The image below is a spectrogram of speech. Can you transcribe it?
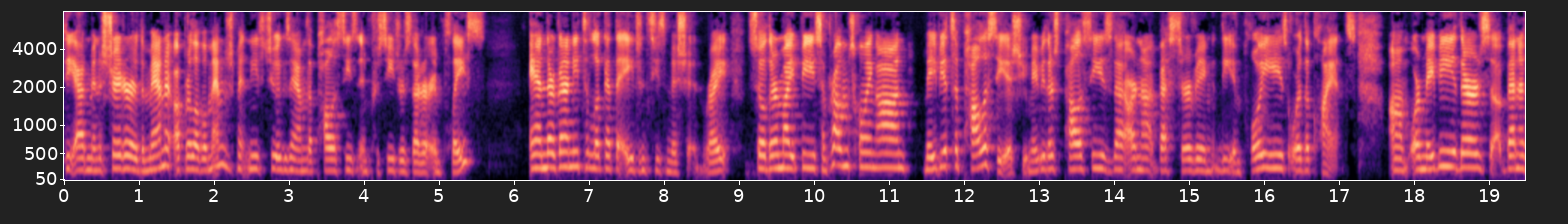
the administrator or the man- upper level management needs to examine the policies and procedures that are in place and they're going to need to look at the agency's mission, right? So there might be some problems going on. Maybe it's a policy issue. Maybe there's policies that are not best serving the employees or the clients. Um, or maybe there's been a,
